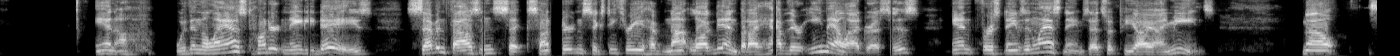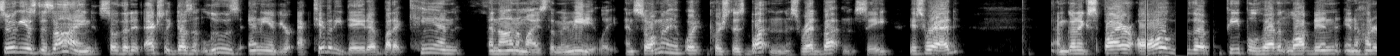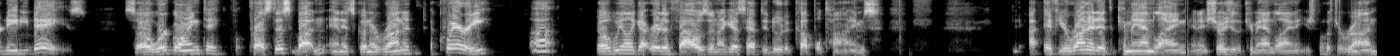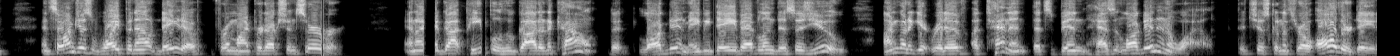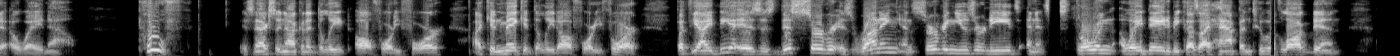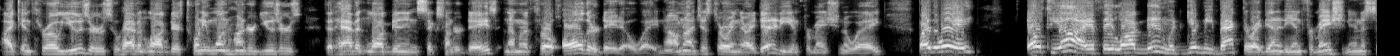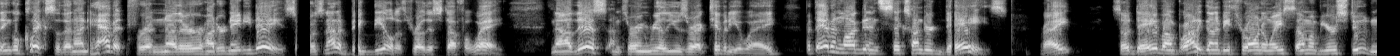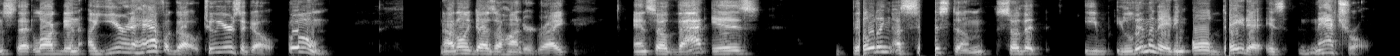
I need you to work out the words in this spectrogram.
And uh, within the last 180 days, 7,663 have not logged in, but I have their email addresses and first names and last names. That's what PII means. Now, Tsugi is designed so that it actually doesn't lose any of your activity data, but it can anonymize them immediately. And so I'm going to push this button, this red button. See, it's red. I'm going to expire all the people who haven't logged in in 180 days. So we're going to press this button and it's going to run a, a query. Uh, Well, we only got rid of a thousand. I guess I have to do it a couple times. If you run it at the command line and it shows you the command line that you're supposed to run. And so I'm just wiping out data from my production server. And I've got people who got an account that logged in. Maybe Dave Evelyn, this is you. I'm going to get rid of a tenant that's been hasn't logged in in a while. It's just going to throw all their data away now. Poof. It's actually not going to delete all 44. I can make it delete all 44. But the idea is, is this server is running and serving user needs and it's throwing away data because I happen to have logged in. I can throw users who haven't logged. There's 2,100 users that haven't logged in in 600 days, and I'm going to throw all their data away. Now, I'm not just throwing their identity information away. By the way, LTI, if they logged in, would give me back their identity information in a single click. So then I'd have it for another 180 days. So it's not a big deal to throw this stuff away. Now this, I'm throwing real user activity away, but they haven't logged in in 600 days, right? So Dave, I'm probably going to be throwing away some of your students that logged in a year and a half ago, two years ago. Boom. Not only does 100, right? And so that is building a system so that e eliminating old data is natural.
